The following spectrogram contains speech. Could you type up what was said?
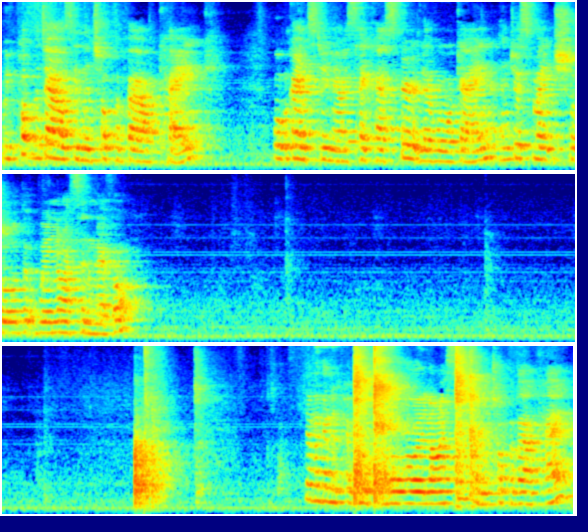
We've popped the dowels in the top of our cake. What we're going to do now is take our spirit level again and just make sure that we're nice and level. Then we're going to put a little more royal icing on the top of our cake.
